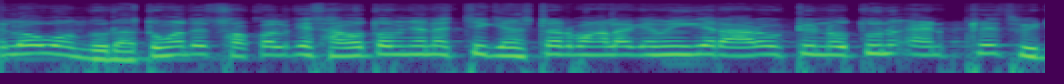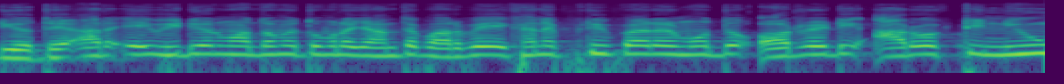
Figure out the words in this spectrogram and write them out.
হ্যালো বন্ধুরা, তোমাদের সকলকে স্বাগতম জানাচ্ছি গ্যাংস্টার বাংলা গেমিংয়ের আরও একটি নতুন অ্যান্ড ফ্রেশ ভিডিওতে আর এই ভিডিওর মাধ্যমে তোমরা জানতে পারবে, এখানে ফ্রি ফায়ারের মধ্যে অলরেডি আরও একটি নিউ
